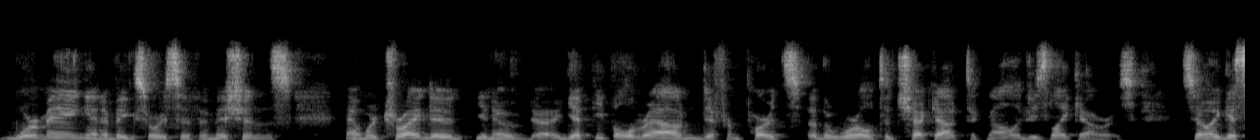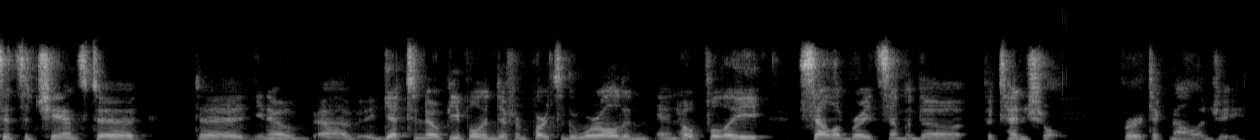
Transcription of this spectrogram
warming and a big source of emissions, and we're trying to you know uh, get people around different parts of the world to check out technologies like ours. So I guess it's a chance to to you know uh, get to know people in different parts of the world and, and hopefully celebrate some of the potential for technology.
